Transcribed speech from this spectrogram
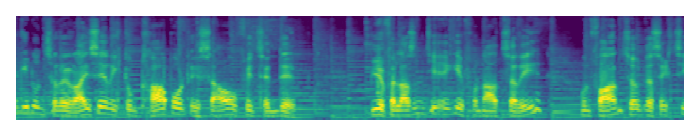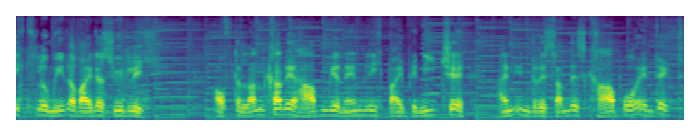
geht unsere Reise Richtung Cabo de Sao Vicente. Wir verlassen die Ecke von Nazaré und fahren ca. 60 Kilometer weiter südlich. Auf der Landkarte haben wir nämlich bei Peniche ein interessantes Cabo entdeckt,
